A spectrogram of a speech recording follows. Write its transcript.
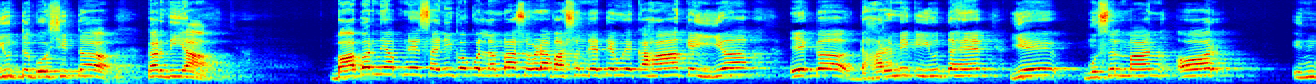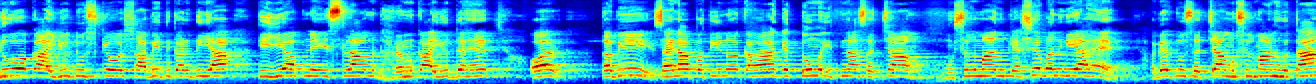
युद्ध घोषित कर दिया। बाबर ने अपने सैनिकों को लंबा चौड़ा भाषण देते हुए कहा कि यह एक धार्मिक युद्ध है। ये मुसलमान और हिंदुओं का युद्ध उसको साबित कर दिया कि ये अपने इस्लाम धर्म का युद्ध है। और तभी सेनापति ने कहा कि तुम इतना सच्चा मुसलमान कैसे बन गया है? अगर तू सच्चा मुसलमान होता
